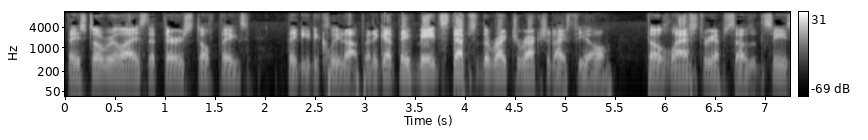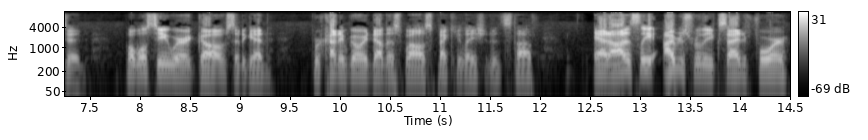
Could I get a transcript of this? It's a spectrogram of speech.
they still realize that there are still things they need to clean up. And again, they've made steps in the right direction, I feel, those last three episodes of the season. But we'll see where it goes. And again, we're kind of going down this well of speculation and stuff. And honestly, I'm just really excited for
